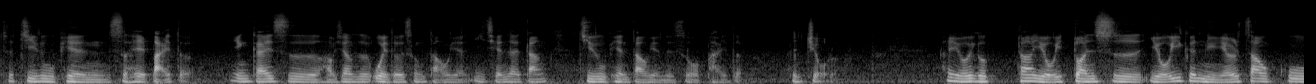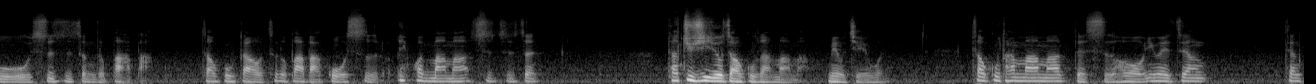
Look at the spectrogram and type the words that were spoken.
这纪录片是黑白的，应该是好像是魏德生导演以前在当纪录片导演的时候拍的，很久了。他有一个，他有一段是有一个女儿照顾失智症的爸爸，照顾到这个爸爸过世了，哎，换妈妈失智症，他继续又照顾他妈妈，没有结婚。照顾他妈妈的时候，因为这样。这样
